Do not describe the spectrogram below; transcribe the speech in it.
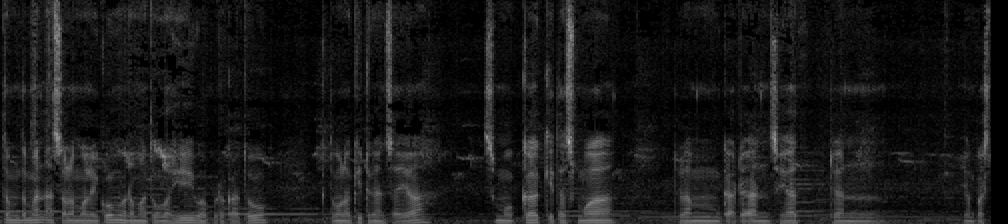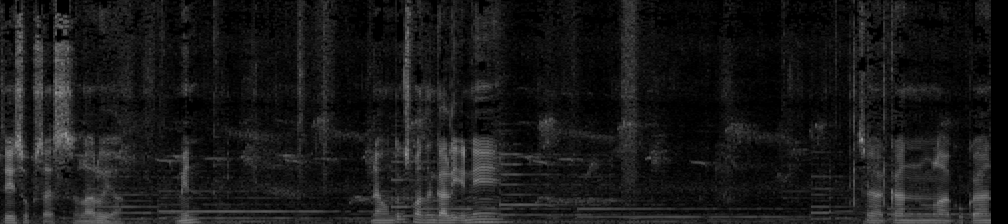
teman-teman, Assalamualaikum warahmatullahi wabarakatuh. Ketemu lagi dengan saya. Semoga kita semua dalam keadaan sehat dan yang pasti sukses selalu ya. Amin. Nah untuk kesempatan kali ini Saya akan melakukan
